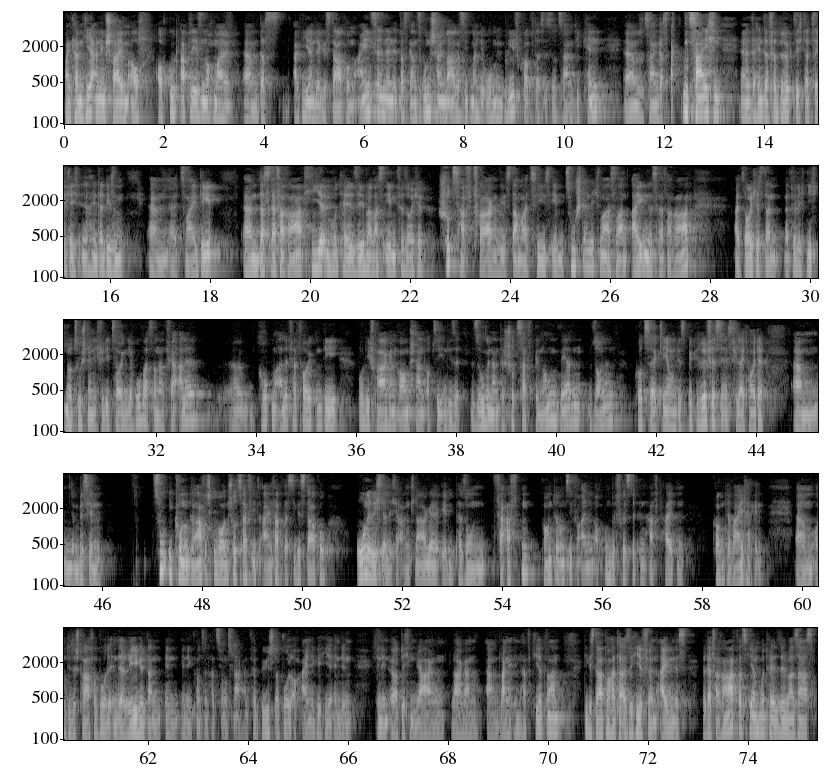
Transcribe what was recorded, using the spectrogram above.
man kann hier an dem Schreiben auch, auch gut ablesen nochmal ähm, das Agieren der Gestapo im Einzelnen. Etwas ganz Unscheinbares sieht man hier oben im Briefkopf. Das ist sozusagen die Kenn, ähm, sozusagen das Aktenzeichen. Äh, dahinter verbirgt sich tatsächlich äh, hinter diesem ähm, äh, 2D ähm, das Referat hier im Hotel Silber, was eben für solche Schutzhaftfragen, wie es damals hieß, eben zuständig war. Es war ein eigenes Referat als solches dann natürlich nicht nur zuständig für die Zeugen Jehovas, sondern für alle äh, Gruppen, alle Verfolgten, die, wo die Frage im Raum stand, ob sie in diese sogenannte Schutzhaft genommen werden sollen. Kurze Erklärung des Begriffes, der ist vielleicht heute ähm, ein bisschen zu ikonografisch geworden. Schutzhaft ist einfach, dass die Gestapo ohne richterliche Anklage eben Personen verhaften konnte und sie vor allen Dingen auch unbefristet in Haft halten konnte konnte weiterhin. Ähm, und diese Strafe wurde in der Regel dann in, in den Konzentrationslagern verbüßt, obwohl auch einige hier in den, in den örtlichen Lagern, Lagern ähm, lange inhaftiert waren. Die Gestapo hatte also hierfür ein eigenes Referat, was hier im Hotel Silber saß.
